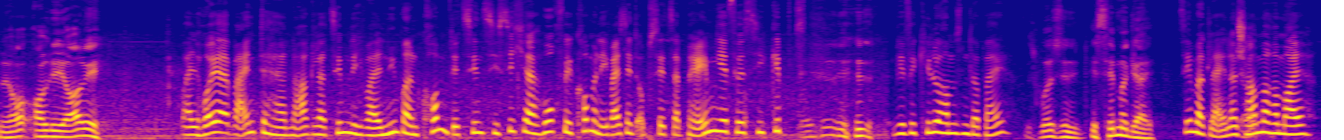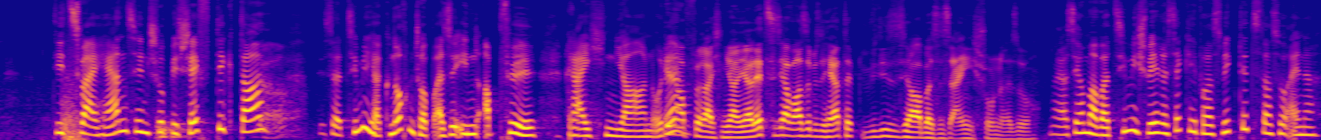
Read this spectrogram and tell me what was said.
Ja, alle Jahre. Weil heuer weint der Herr Nagler ziemlich, weil niemand kommt. Jetzt sind Sie sicher hoch willkommen. Ich weiß nicht, ob es jetzt eine Prämie für Sie gibt. Wie viel Kilo haben Sie denn dabei? Das weiß ich nicht. Das sehen wir gleich. Sehen wir gleich. Na, schauen wir mal. Die zwei Herren sind schon beschäftigt da. Das ist ein ziemlicher Knochenjob, also in apfelreichen Jahren, oder? In apfelreichen Jahren. Ja, letztes Jahr war es ein bisschen härter wie dieses Jahr, aber es ist eigentlich schon. Also, Naja, Sie haben aber ziemlich schwere Säcke. Was wiegt jetzt da so einer?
